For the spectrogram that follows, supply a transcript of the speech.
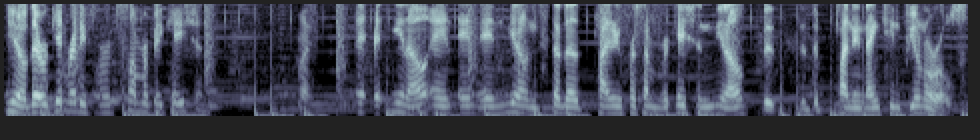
You know, they were getting ready for summer vacation. Right. Eh, eh, You know, and, and, and you know, instead of planning for summer vacation, you know, the, the, the planning 19 funerals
